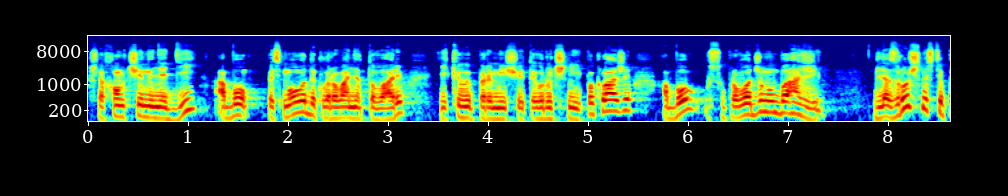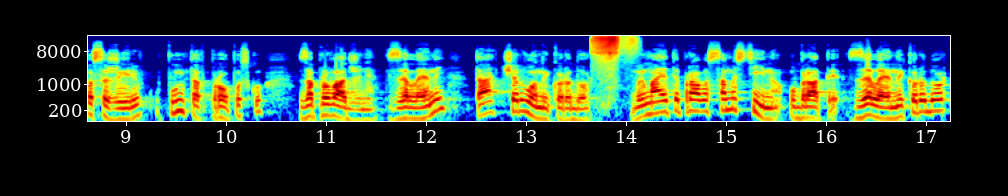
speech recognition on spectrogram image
шляхом вчинення дій або письмового декларування товарів, які ви переміщуєте у ручній поклажі або у супроводженому багажі. Для зручності пасажирів у пунктах пропуску запровадження зелений та червоний коридор. Ви маєте право самостійно обрати зелений коридор,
